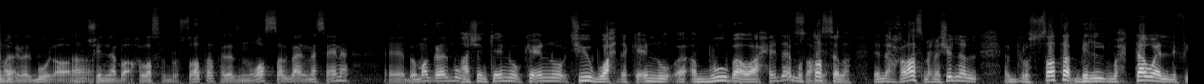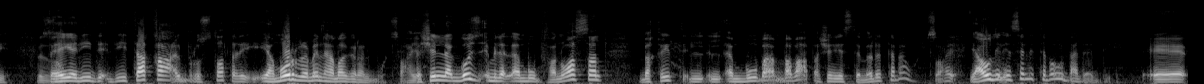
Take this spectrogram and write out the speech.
ده. مجرى البول آه, آه. شلنا بقى خلاص البروستاتا فلازم نوصل بقى المثانة بمجرى البول. عشان كانه كأنه tube واحدة كأنه أنبوبة واحدة صحيح. متصلة. لأن إحنا خلاص ما إحنا شلنا ال- البروستاتا بالمحتوى اللي فيه. بالظبط. فهي دي دي تقع البروستاتا يمر منها مجرى البول. صحيح. فشلنا جزء من الأنبوبة فنوصل بقية ال- الأنبوبة ببعض عشان يستمر التبول صحيح. يعود الإنسان للتبول بعد قد إيه؟ آه،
